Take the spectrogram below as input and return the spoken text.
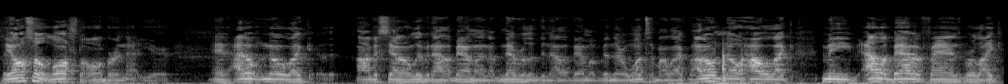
They also lost to Auburn that year, and I don't know like. Obviously, I don't live in Alabama, and I've never lived in Alabama. I've been there once in my life. I don't know how like many Alabama fans were like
